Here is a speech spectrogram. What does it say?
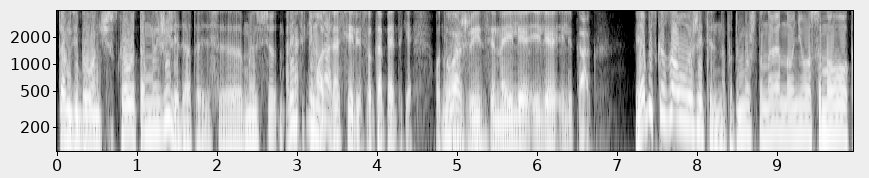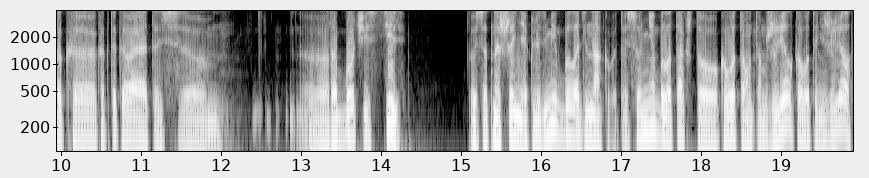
там, где был он участковый, там мы и жили, да, то есть э, мы все, а как к нему знали. относились, вот опять-таки, вот ну, уважительно или, или, или как? Я бы сказал уважительно, потому что, наверное, у него самого как, э, как таковая, то есть э, рабочий стиль, то есть отношение к людьми было одинаковое. То есть он не было так, что кого-то он там жалел, кого-то не жалел.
